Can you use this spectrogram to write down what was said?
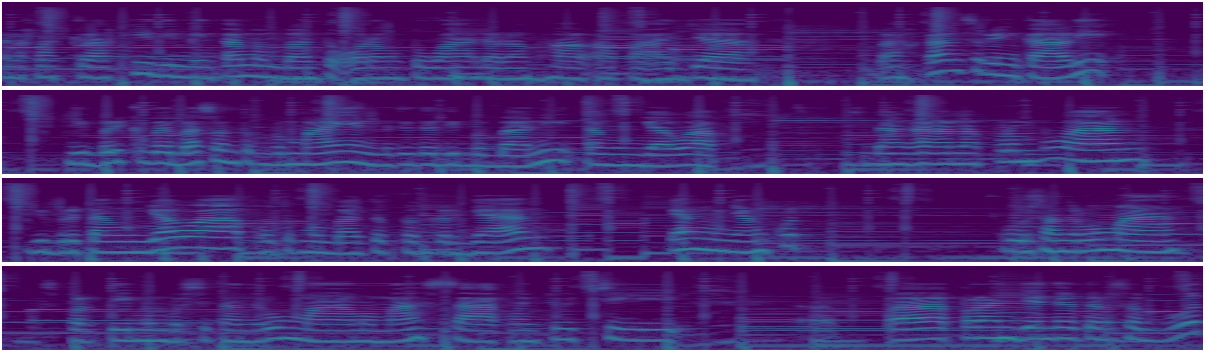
Anak laki-laki diminta membantu orang tua dalam hal apa aja. Bahkan sering kali diberi kebebasan untuk bermain dan tidak dibebani tanggung jawab. Sedangkan anak perempuan diberi tanggung jawab untuk membantu pekerjaan yang menyangkut urusan rumah seperti membersihkan rumah, memasak, mencuci. Peran gender tersebut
